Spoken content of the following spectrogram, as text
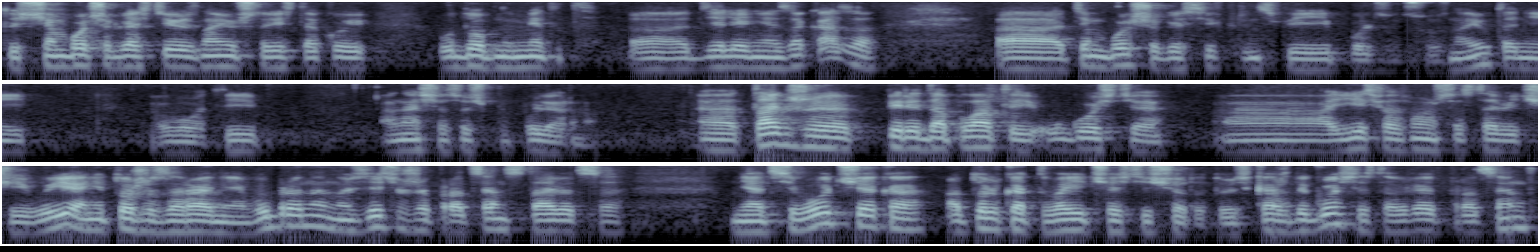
То есть чем больше гостей узнают, что есть такой удобный метод э, деления заказа, э, тем больше гостей, в принципе, и пользуются, узнают о ней. Вот, и она сейчас очень популярна. Э, также перед оплатой у гостя э, есть возможность составить чаевые, они тоже заранее выбраны, но здесь уже процент ставится не от всего чека, а только от твоей части счета. То есть каждый гость оставляет процент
